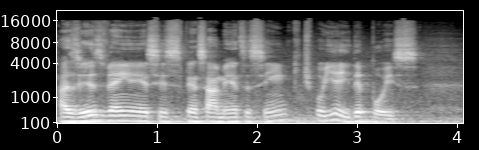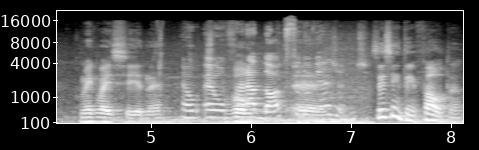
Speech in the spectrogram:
às vezes vem esses pensamentos assim, que tipo, e aí depois? Como é que vai ser, né? É o, é o Vou- paradoxo é. do viajante. Vocês sentem falta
